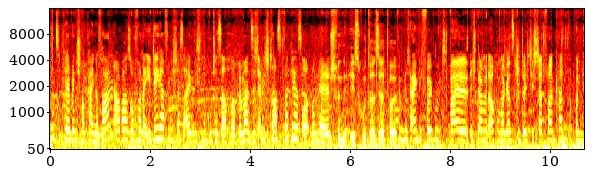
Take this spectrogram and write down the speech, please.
Prinzipiell bin ich noch kein gefahren, aber so von der Idee her finde ich das eigentlich eine gute Sache, wenn man sich an die Straßenverkehrsordnung hält. Ich finde E-Scooter sehr toll. Finde ich eigentlich voll gut, weil ich damit auch immer ganz gut durch die Stadt fahren kann und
